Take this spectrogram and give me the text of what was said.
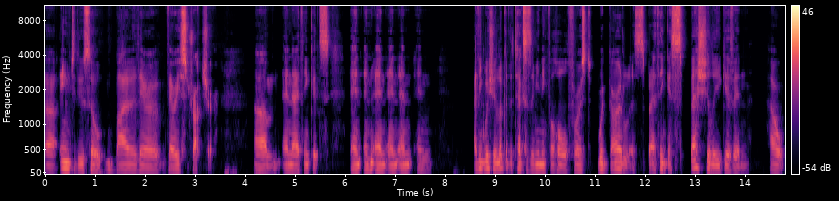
uh, aim to do so by their very structure. Um, and I think it's and and and and and and I think we should look at the text as a meaningful whole first, regardless. But I think especially given how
